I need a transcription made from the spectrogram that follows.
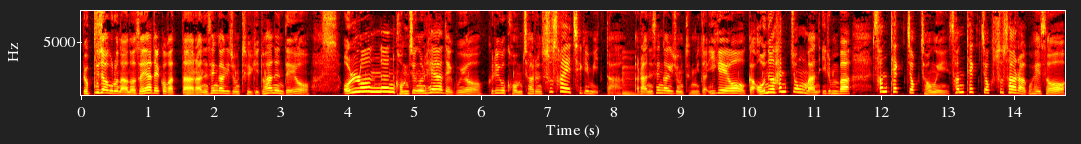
몇 부작으로 나눠서 해야 될 것 같다라는 네. 생각이 좀 들기도 하는데요. 언론은 검증을 해야 되고요. 그리고 검찰은 수사의 책임이 있다라는 음. 생각이 좀 듭니다. 이게요. 그러니까 어느 한쪽만 이른바 선택적 정의, 선택적 수사라고 해서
